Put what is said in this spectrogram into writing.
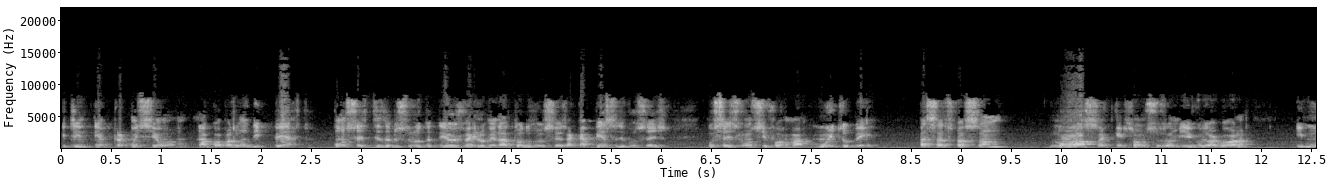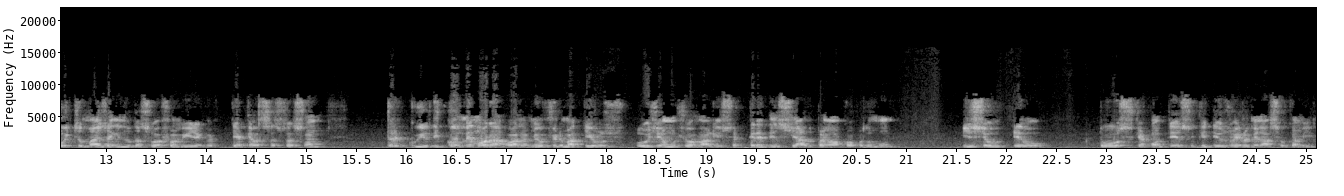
e têm tempo para conhecer uma, uma Copa do Mundo de perto. Com certeza absoluta, Deus vai iluminar todos vocês, a cabeça de vocês, vocês vão se formar muito bem, para satisfação nossa, quem somos seus amigos agora, e muito mais ainda da sua família, ter aquela satisfação tranquilo, de comemorar. Olha, meu filho Matheus hoje é um jornalista credenciado para uma Copa do Mundo. Isso eu, eu torço que aconteça e que Deus vai iluminar seu caminho.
